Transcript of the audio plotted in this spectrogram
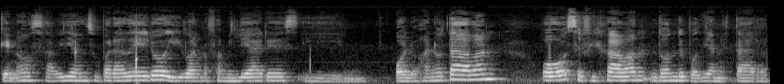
que no sabían su paradero, iban los familiares y o los anotaban o se fijaban dónde podían estar.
